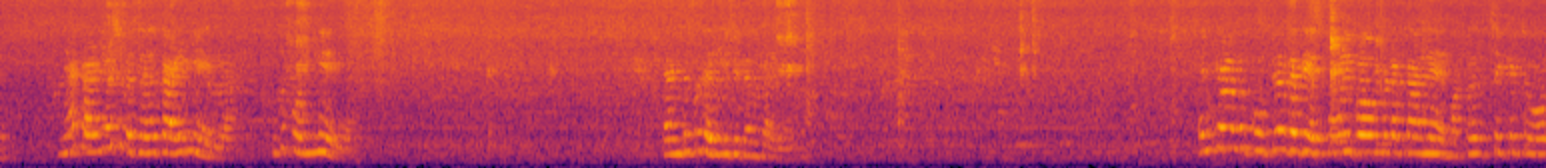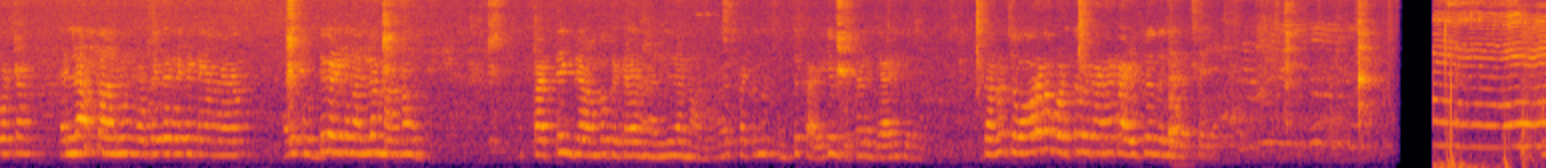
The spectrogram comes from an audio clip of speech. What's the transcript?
ഞാൻ കഴിഞ്ഞ വർഷം വെച്ചത് ഏരിയ ഇത് പൊന്നി ഏരിയ രണ്ടും കൂടെ ഒരുമിച്ചിട്ടാണ് കഴിയുന്നത് എനിക്കുള്ളത് കുട്ടികൾക്കൊക്കെ സ്കൂളിൽ പോകുമ്പോഴൊക്കെ അല്ലേ മക്കൾ ഉച്ചയ്ക്ക് ചോറൊക്കെ എല്ലാ സാധനവും പച്ചക്കറിയൊക്കെ ഉണ്ടെങ്കിൽ വേണം അത് ഫുഡ് കഴിക്കാൻ നല്ല മണവും. പട്ടയും ഗ്രാമ്പും കിട്ടിയാൽ നല്ല മണം അത് പെട്ടെന്ന് ഫുഡ് കഴിക്കും കുട്ടികൾ വിചാരിക്കുന്നു. കാരണം ചോറൊക്കെ കൊടുത്തു വിട്ടാണെങ്കിൽ കഴിക്കുമെന്നില്ല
